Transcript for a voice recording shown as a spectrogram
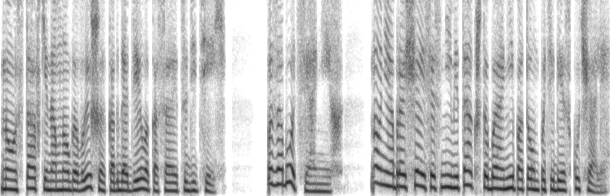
Но ставки намного выше, когда дело касается детей. Позаботься о них, но не обращайся с ними так, чтобы они потом по тебе скучали».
